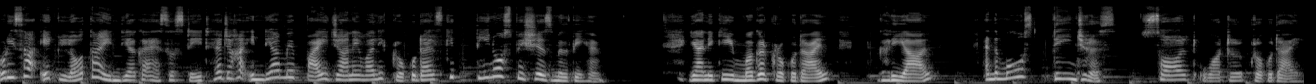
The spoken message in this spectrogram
ओडिशा एक लौता इंडिया का ऐसा स्टेट है जहाँ इंडिया में पाई जाने वाली क्रोकोडाइल्स की तीनों स्पीशीज मिलती हैं। यानी कि मगर क्रोकोडाइल घड़ियाल and the most dangerous salt water crocodile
